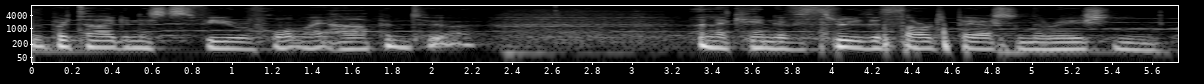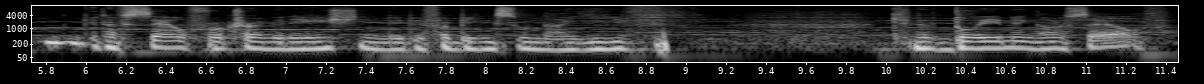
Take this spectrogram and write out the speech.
the protagonist's fear of what might happen to her, and a kind of through the third person narration, kind of self recrimination, maybe for being so naive, kind of blaming herself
